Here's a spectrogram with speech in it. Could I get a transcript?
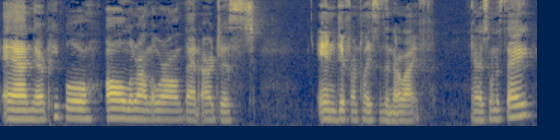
And there are people all around the world that are just in different places in their life. And I just want to say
